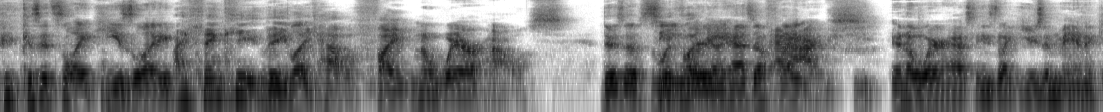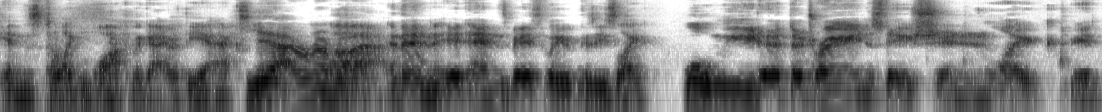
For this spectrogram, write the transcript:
because it's like he's like I think he they like have a fight in a warehouse. there's a scene like, where he has a fight axe. in a warehouse and he's like using mannequins to like walk the guy with the axe. Yeah, I remember Uh, that. and then it ends basically because he's like, "We'll meet at the train station, like at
